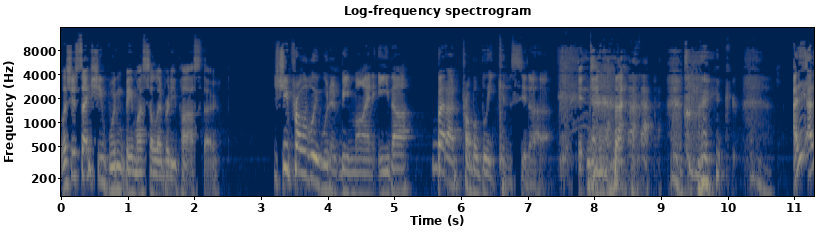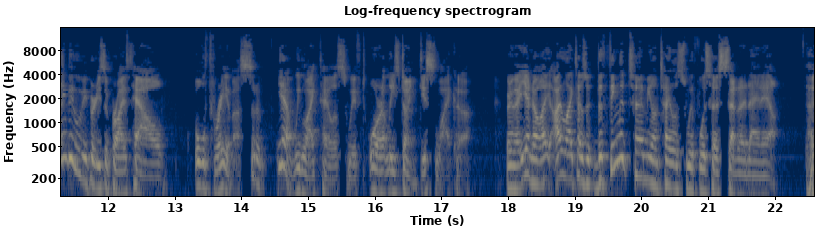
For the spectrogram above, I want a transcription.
Let's just say she wouldn't be my celebrity pass, though. She probably wouldn't be mine either, but I'd probably consider her. Like, I think I think people would be pretty surprised how all three of us sort of yeah we like Taylor Swift or at least don't dislike her. But anyway, yeah, no, I, I like Taylor Swift. The thing that turned me on Taylor Swift was her Saturday night her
